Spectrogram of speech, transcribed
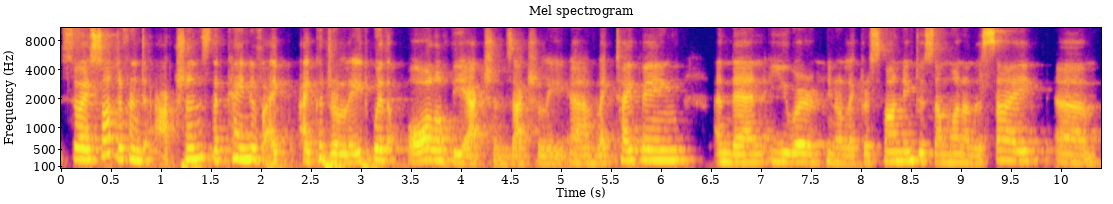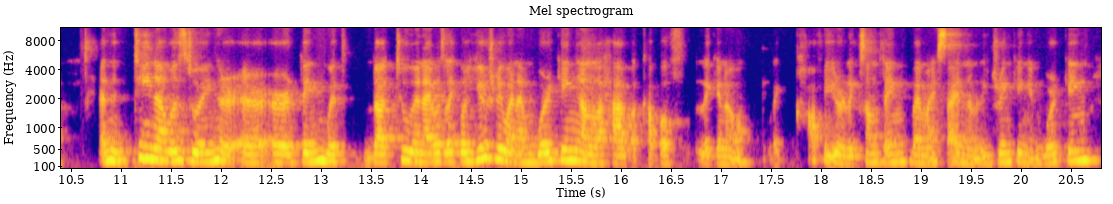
so I saw different actions that kind of I, I could relate with all of the actions actually, um, like typing, and then you were, you know, like responding to someone on the side. Um, and then Tina was doing her, her, her thing with that too. And I was like, well, usually when I'm working, I'll have a cup of like, you know, like coffee or like something by my side and I'm like drinking and working.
